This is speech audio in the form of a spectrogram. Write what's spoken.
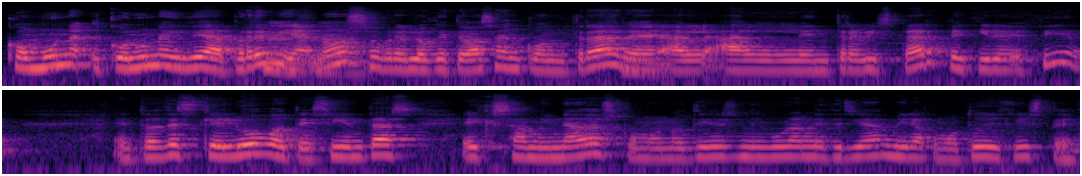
como una, con una idea previa, ¿no? Sobre lo que te vas a encontrar eh, al, al entrevistarte, quiero decir. Entonces, que luego te sientas examinado es como no tienes ninguna necesidad, mira, como tú dijiste.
